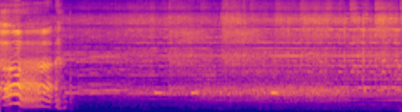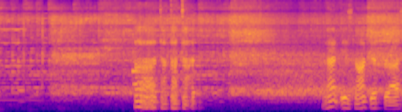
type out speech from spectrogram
Ugh! Ah, dot dot dot. That is not good for us.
